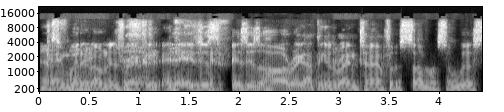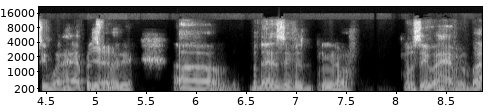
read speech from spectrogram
That's came with it on this record. and it's just it's just a hard record. I think it's right in time for the summer. So we'll see what happens Yeah. with it. Um, but that's if it, you know, we'll see what happens. But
